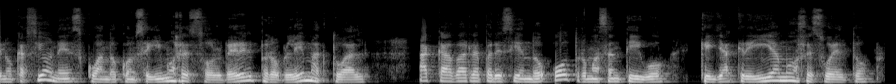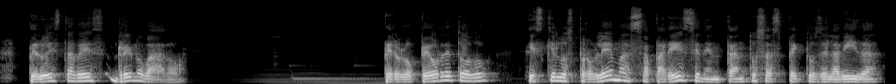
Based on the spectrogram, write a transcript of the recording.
en ocasiones, cuando conseguimos resolver el problema actual, acaba reapareciendo otro más antiguo que ya creíamos resuelto, pero esta vez renovado. Pero lo peor de todo es que los problemas aparecen en tantos aspectos de la vida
